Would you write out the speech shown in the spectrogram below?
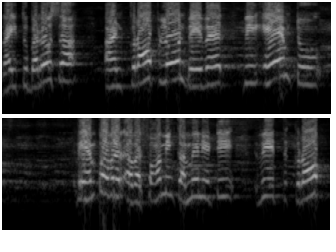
Raitu Barosa and crop loan waiver, we aim to we empower our farming community with crop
